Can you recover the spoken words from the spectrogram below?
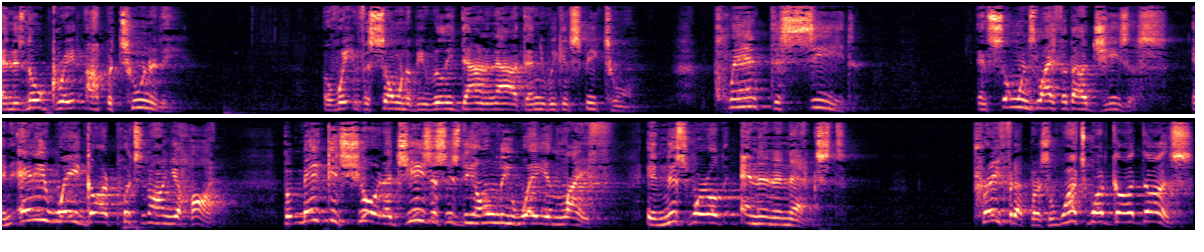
And there's no great opportunity of waiting for someone to be really down and out, then we can speak to them. Plant the seed in someone's life about Jesus. In any way God puts it on your heart. But make it sure that Jesus is the only way in life, in this world and in the next. Pray for that person. Watch what God does.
